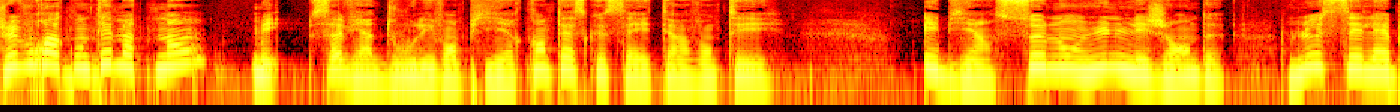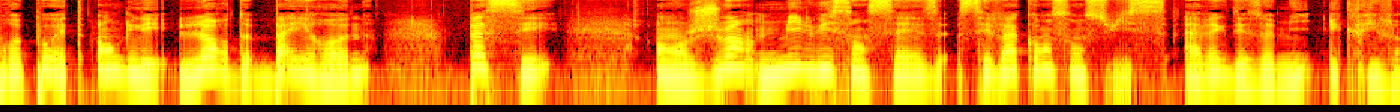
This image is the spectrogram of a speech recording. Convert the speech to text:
Je vais vous raconter maintenant, mais ça vient d'où les vampires? Quand est-ce que ça a été inventé? Eh bien, selon une légende, le célèbre poète anglais Lord Byron passait en juin 1816 ses vacances en Suisse avec des amis écrivains.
